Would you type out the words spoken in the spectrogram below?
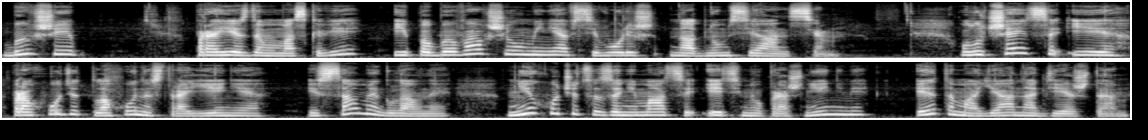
бывший проездом в Москве и побывавший у меня всего лишь на одном сеансе. Улучшается и проходит плохое настроение, и самое главное, мне хочется заниматься этими упражнениями, это моя надежда.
